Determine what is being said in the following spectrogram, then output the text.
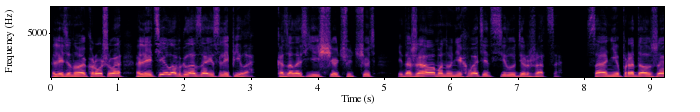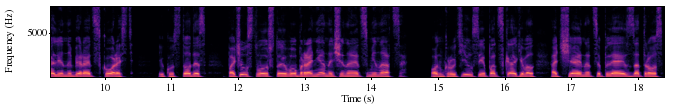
Ледяное крошево летело в глаза и слепило. Казалось, еще чуть-чуть, и даже Аману не хватит сил удержаться. Сани продолжали набирать скорость, и Кустодес почувствовал, что его броня начинает сминаться. Он крутился и подскакивал, отчаянно цепляясь за трос,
